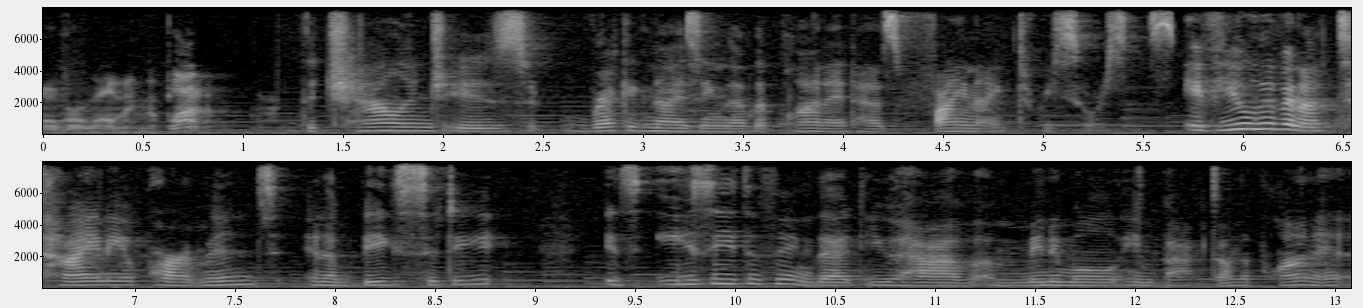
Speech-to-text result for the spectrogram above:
overwhelming the planet. The challenge is recognizing that the planet has finite resources. If you live in a tiny apartment in a big city, it's easy to think that you have a minimal impact on the planet.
